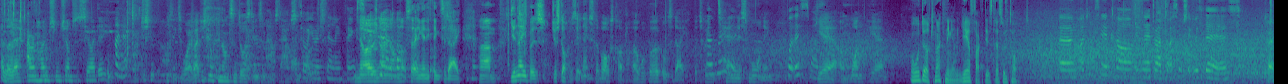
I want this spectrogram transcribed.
Hello there, Aaron Holmes from Chelmsford CID. Hi there. Just nothing to worry about. Just knocking on some doors, doing some house to house I thought you were selling things. No, no, no, I'm not selling anything today. Um, your neighbours just opposite, next to the Bowls Club, uh, were burgled today between Oh, really? 10 this morning, What, this one? yeah, and 1 p.m. Och dörrknackningen ger faktiskt resultat. Um, I did see a car in their drive, but I thought it was theirs. Okay.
